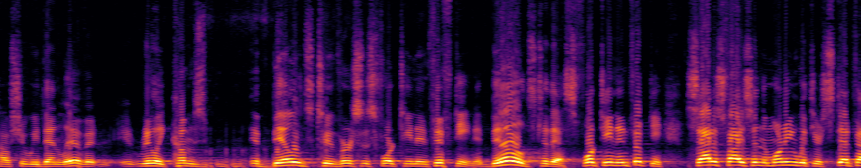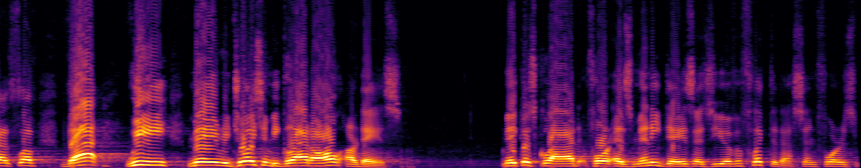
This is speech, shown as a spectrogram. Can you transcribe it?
how should we then live? It, it really comes, it builds to verses 14 and 15. It builds to this 14 and 15. Satisfy us in the morning with your steadfast love, that we may rejoice and be glad all our days. Make us glad for as many days as you have afflicted us, and for as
